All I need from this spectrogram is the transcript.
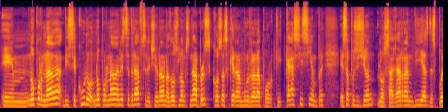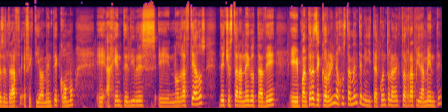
Em, no por nada, dice Kuro, no por nada en este draft seleccionaron a dos long snappers cosas que eran muy raras porque casi siempre esa posición los agarran días después del draft, efectivamente, como eh, agentes libres eh, no drafteados. De hecho, está la anécdota de eh, Panteras de Carolina, justamente, niñita, cuento la anécdota rápidamente.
